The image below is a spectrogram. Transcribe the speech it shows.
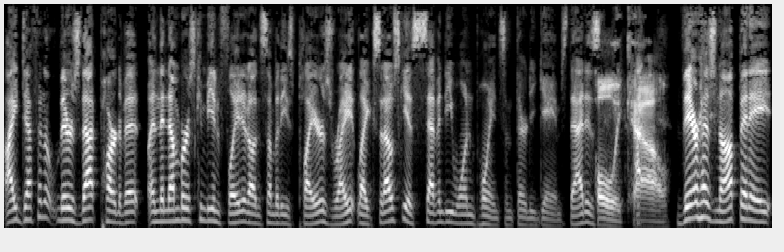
I definitely, there's that part of it. And the numbers can be inflated on some of these players, right? Like Sadowski has 71 points in 30 games. That is, Holy cow. there has not been a,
